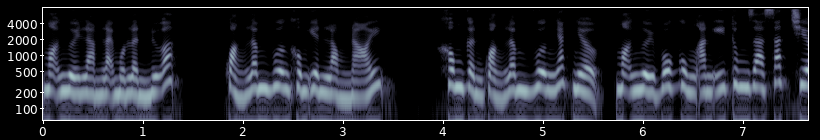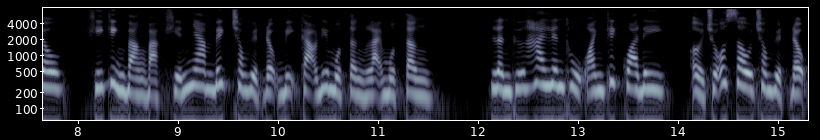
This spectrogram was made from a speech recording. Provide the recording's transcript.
mọi người làm lại một lần nữa. Quảng Lâm Vương không yên lòng nói. Không cần Quảng Lâm Vương nhắc nhở, mọi người vô cùng ăn ý tung ra sát chiêu, khí kình bàng bạc khiến nham bích trong huyệt động bị cạo đi một tầng lại một tầng. Lần thứ hai liên thủ oanh kích qua đi, ở chỗ sâu trong huyệt động,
